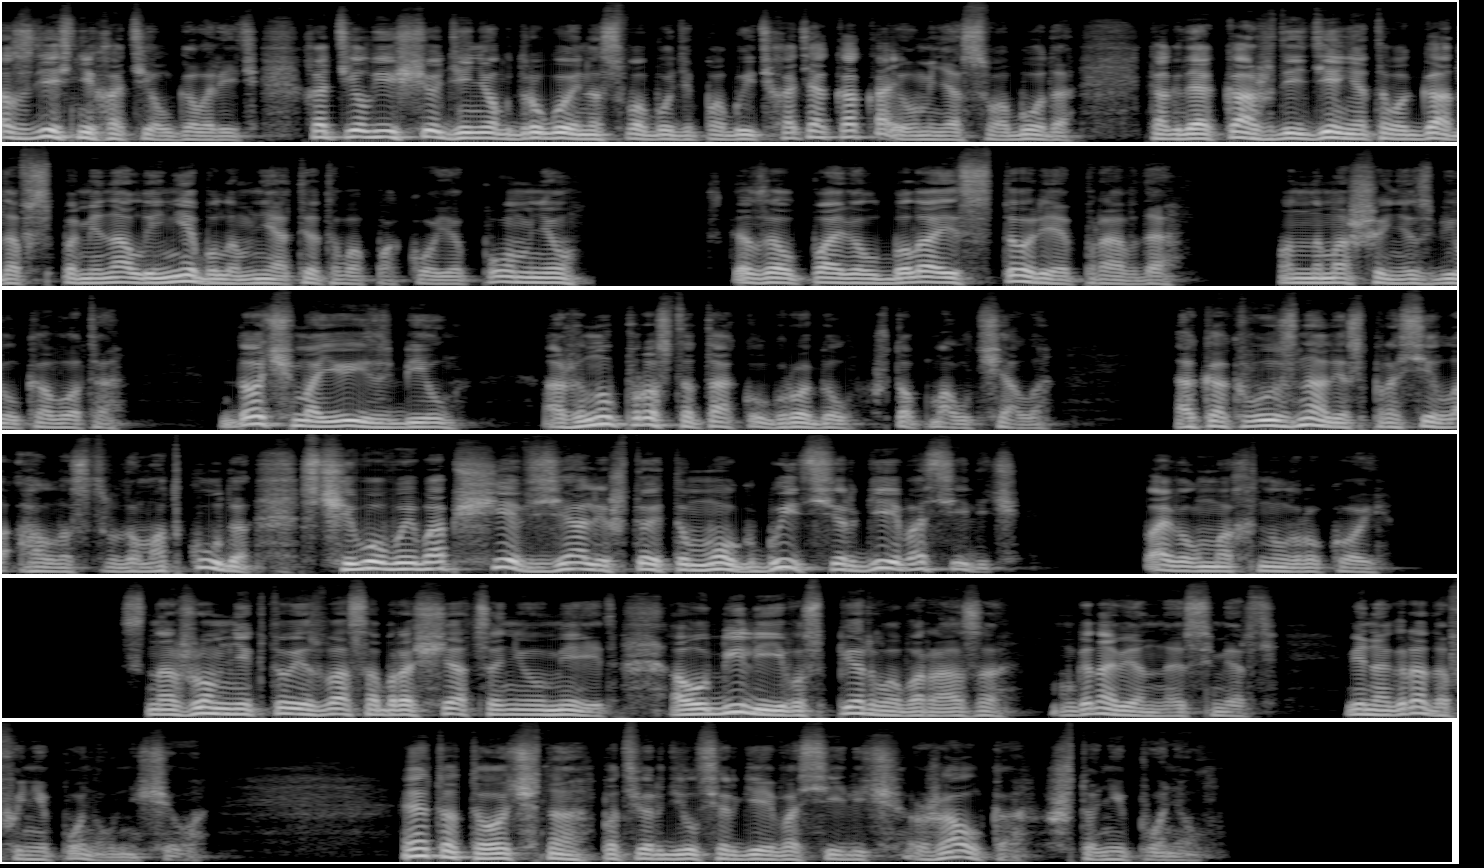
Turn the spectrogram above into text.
А здесь не хотел говорить. Хотел еще денек-другой на свободе побыть. Хотя какая у меня свобода, когда я каждый день этого гада вспоминал, и не было мне от этого покоя. Помню, — сказал Павел, — была история, правда. Он на машине сбил кого-то. Дочь мою избил, а жену просто так угробил, чтоб молчала. «А как вы узнали?» — спросила Алла с трудом. «Откуда? С чего вы вообще взяли, что это мог быть Сергей Васильевич?» Павел махнул рукой. С ножом никто из вас обращаться не умеет, а убили его с первого раза. Мгновенная смерть. Виноградов и не понял ничего. «Это точно», — подтвердил Сергей Васильевич. «Жалко, что не понял».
